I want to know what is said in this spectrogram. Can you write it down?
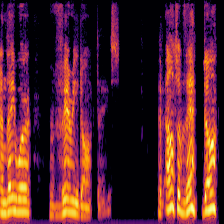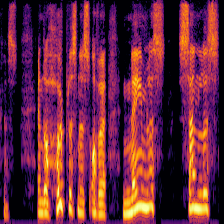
and they were very dark days, that out of that darkness and the hopelessness of a nameless, sunless,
